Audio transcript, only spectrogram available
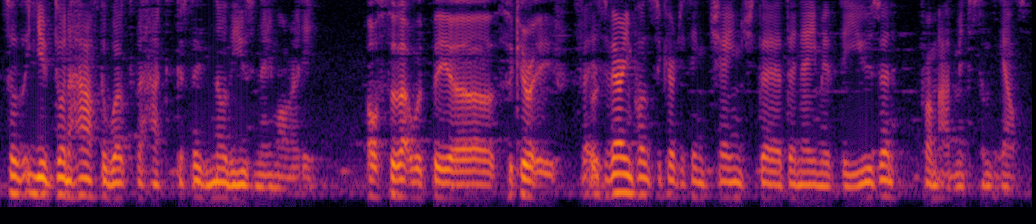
So that you've done half the work for the hacker because they know the username already. Oh, so that would be a security. It's a very important security thing. Change the, the name of the user from admin to something else.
